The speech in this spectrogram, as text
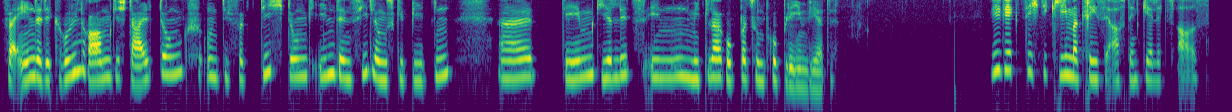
veränderte Grünraumgestaltung und die Verdichtung in den Siedlungsgebieten äh, dem Gierlitz in Mitteleuropa zum Problem wird. Wie wirkt sich die Klimakrise auf den Gierlitz aus?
